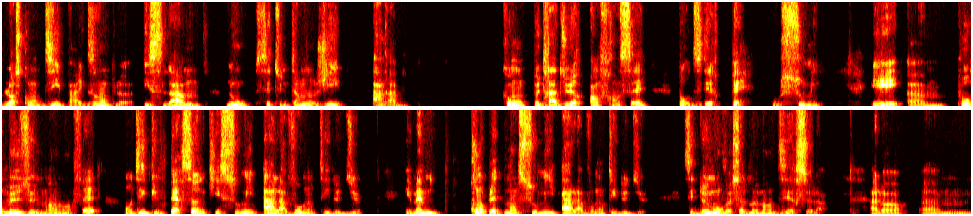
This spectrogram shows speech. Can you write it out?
lorsqu'on dit, par exemple, islam, nous, c'est une terminologie arabe qu'on peut traduire en français pour dire paix ou soumis. Et pour musulmans, en fait, on dit qu'une personne qui est soumise à la volonté de Dieu et même complètement soumis à la volonté de Dieu. Ces deux mots veulent seulement dire cela. Alors, euh,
